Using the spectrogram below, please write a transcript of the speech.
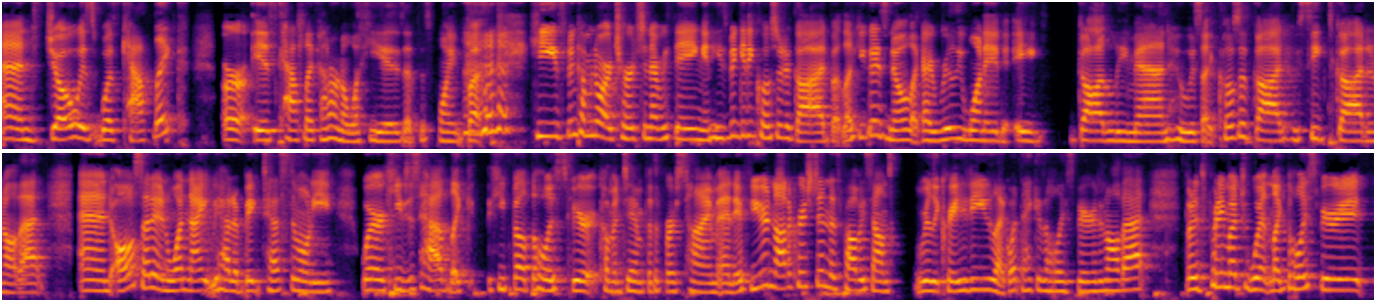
and Joe is was Catholic or is Catholic. I don't know what he is at this point, but he's been coming to our church and everything and he's been getting closer to God. But like you guys know, like I really wanted a godly man who was like close with God, who seeked God and all that. And all of a sudden, one night we had a big testimony where he just had like he felt the Holy Spirit coming to him for the first time. And if you're not a Christian, this probably sounds really crazy to you, like what the heck is the Holy Spirit and all that. But it's pretty much when like the Holy Spirit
